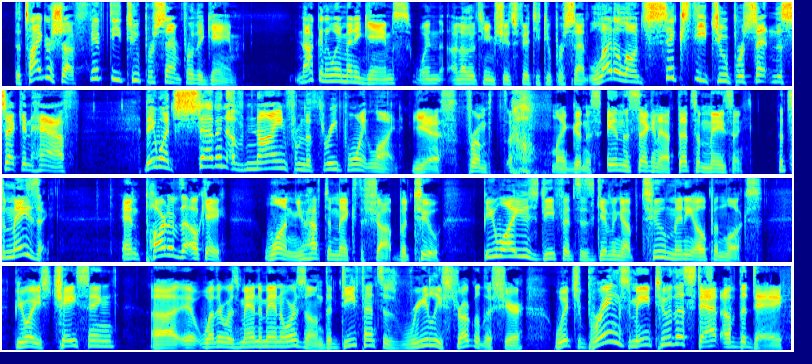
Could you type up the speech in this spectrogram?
The Tigers shot 52% for the game. Not going to win many games when another team shoots 52%, let alone 62% in the second half. They went seven of nine from the three point line. Yes, from oh my goodness, in the second half. That's amazing. That's amazing. And part of the okay, one, you have to make the shot, but two, BYU's defense is giving up too many open looks. BYU's chasing, uh, it, whether it was man to man or zone. The defense has really struggled this year, which brings me to the stat of the day.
